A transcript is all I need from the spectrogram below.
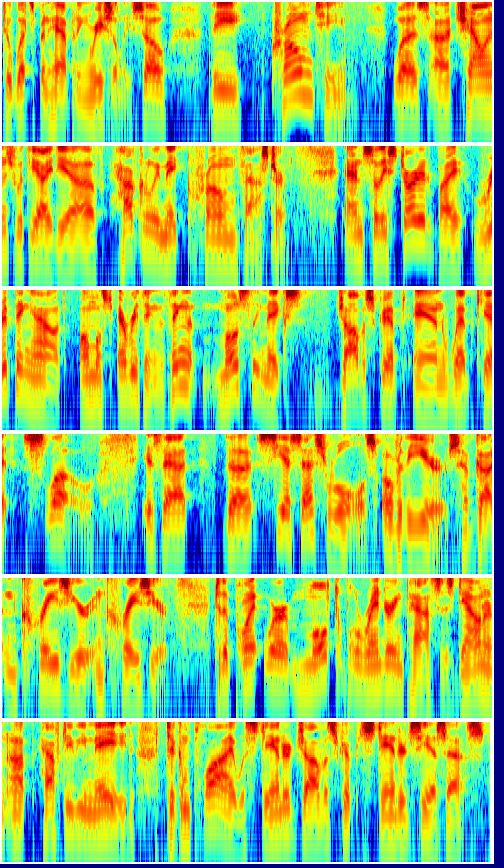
to what's been happening recently. So the Chrome team was uh, challenged with the idea of how can we make Chrome faster? And so they started by ripping out almost everything. The thing that mostly makes JavaScript and WebKit slow is that the CSS rules over the years have gotten crazier and crazier to the point where multiple rendering passes down and up have to be made to comply with standard JavaScript, standard CSS.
